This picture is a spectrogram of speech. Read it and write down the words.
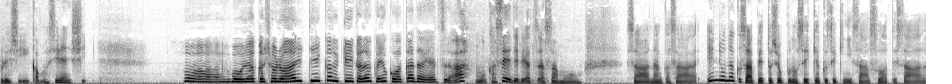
嬉しいかもしれんし。ああ、もうなんかその IT 関係かなんかよくわかんない奴ら、もう稼いでる奴らさ、もう、さあ、なんかさ、遠慮なくさ、ペットショップの接客席にさ、座ってさ、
